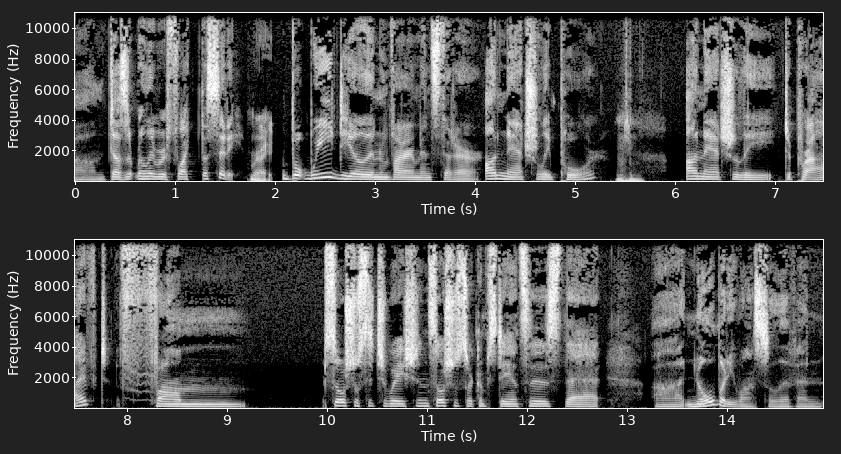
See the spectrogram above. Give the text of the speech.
Um, doesn't really reflect the city. Right. But we deal in environments that are unnaturally poor, mm-hmm. unnaturally deprived from social situations, social circumstances that uh, nobody wants to live in,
